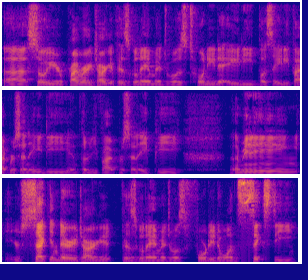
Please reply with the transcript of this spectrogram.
Uh, so your primary target physical damage was 20 to 80 plus 85% AD and 35% AP, uh, meaning your secondary target physical damage was 40 to 160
